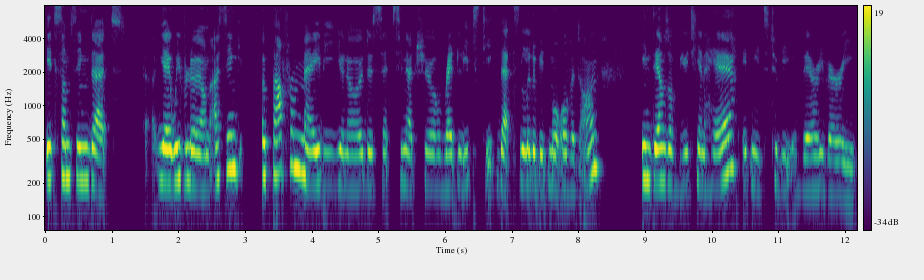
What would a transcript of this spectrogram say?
it's something that, uh, yeah, we've learned. I think apart from maybe, you know, the signature red lipstick that's a little bit more overdone, in terms of beauty and hair, it needs to be very, very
